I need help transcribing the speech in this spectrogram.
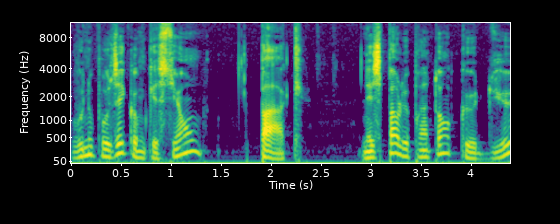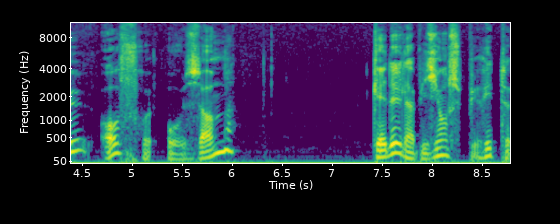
Vous nous posez comme question Pâques n'est-ce pas le printemps que Dieu offre aux hommes? Quelle est la vision spirite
